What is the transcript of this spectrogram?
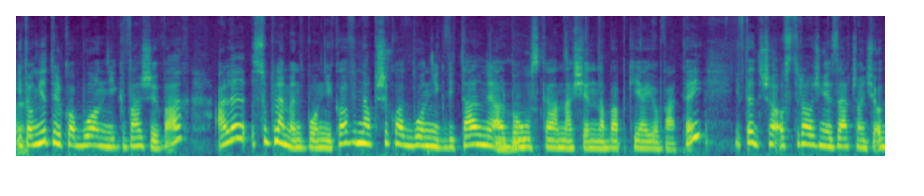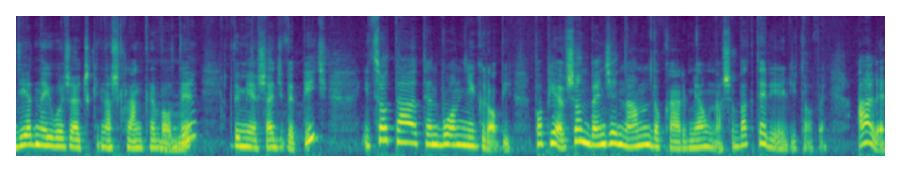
I to nie tylko błonnik w warzywach, ale suplement błonnikowy, na przykład błonnik witalny albo łuska nasienna babki jajowatej. I wtedy trzeba ostrożnie zacząć od jednej łyżeczki na szklankę wody, wymieszać, wypić. I co ta, ten błonnik robi? Po pierwsze, on będzie nam dokarmiał nasze bakterie jelitowe, ale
